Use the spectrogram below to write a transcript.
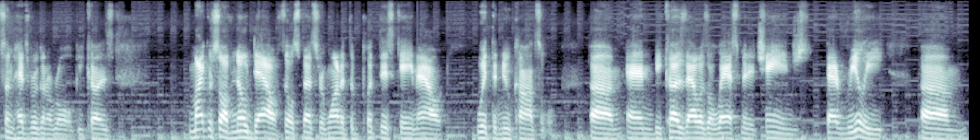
some heads were going to roll because Microsoft, no doubt, Phil Spencer wanted to put this game out with the new console. Um, and because that was a last minute change, that really um,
